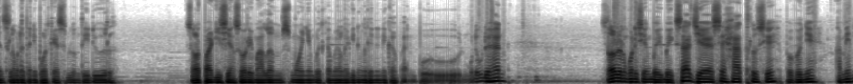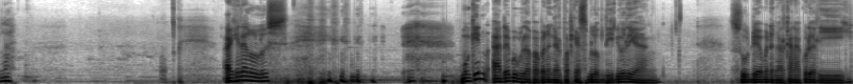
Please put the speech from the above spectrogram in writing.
dan selamat datang di podcast sebelum tidur. Selamat pagi, siang, sore, malam semuanya buat kamu yang lagi dengerin ini kapan pun. Mudah-mudahan selalu dalam kondisi yang baik-baik saja, sehat terus ya. Pokoknya amin lah. Akhirnya lulus. Mungkin ada beberapa pendengar podcast sebelum tidur yang sudah mendengarkan aku dari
